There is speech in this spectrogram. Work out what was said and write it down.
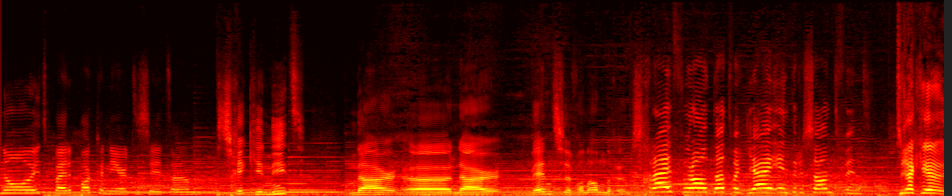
nooit bij de pakken neer te zitten. Schik je niet naar, uh, naar wensen van anderen. Schrijf vooral dat wat jij interessant vindt. Trek je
